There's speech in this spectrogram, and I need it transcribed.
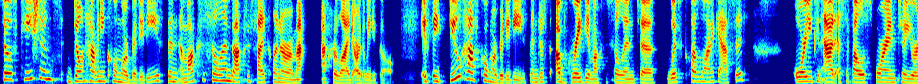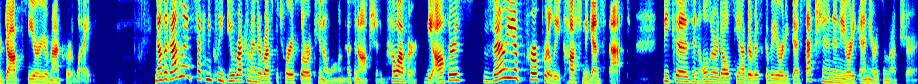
so if patients don't have any comorbidities then amoxicillin doxycycline or a macrolide are the way to go. If they do have comorbidities, then just upgrade the amoxicillin to with clavulanic acid, or you can add a cephalosporin to your doxy or your macrolide. Now, the guidelines technically do recommend a respiratory fluoroquinolone as an option. However, the authors very appropriately caution against that because in older adults, you have the risk of aortic dissection and aortic aneurysm rupture.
